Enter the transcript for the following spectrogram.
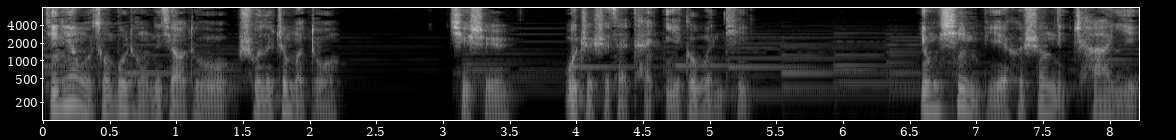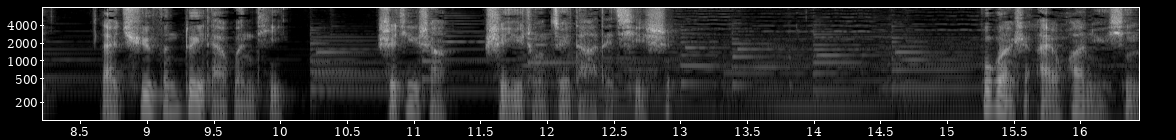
今天我从不同的角度说了这么多，其实我只是在谈一个问题：用性别和生理差异来区分对待问题，实际上是一种最大的歧视。不管是矮化女性、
